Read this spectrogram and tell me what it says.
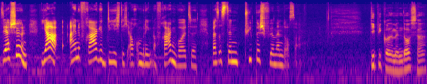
Sehr schön. Ja, eine Frage, die ich dich auch unbedingt noch fragen wollte. Was ist denn typisch für Mendoza? Típico de Mendoza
